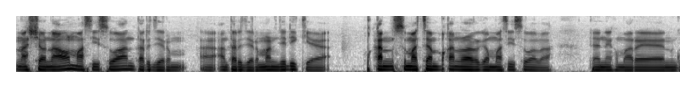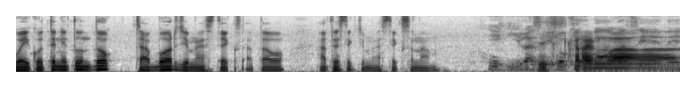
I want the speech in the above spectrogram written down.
nasional mahasiswa antar Jerman antar Jerman jadi kayak pekan semacam pekan olahraga mahasiswa lah. Dan yang kemarin gue ikutin itu untuk cabur gymnastics atau artistic gymnastics senam. Ih, gila sih, Ih, keren banget sih ini.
